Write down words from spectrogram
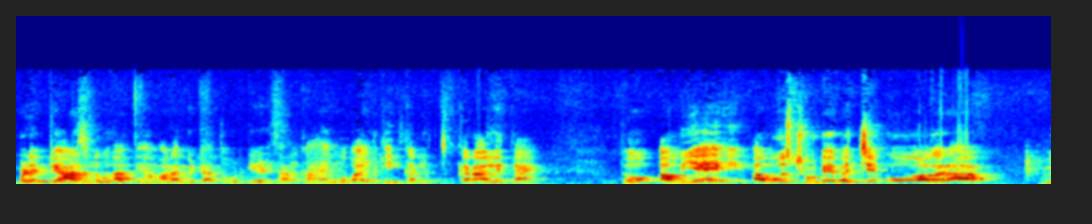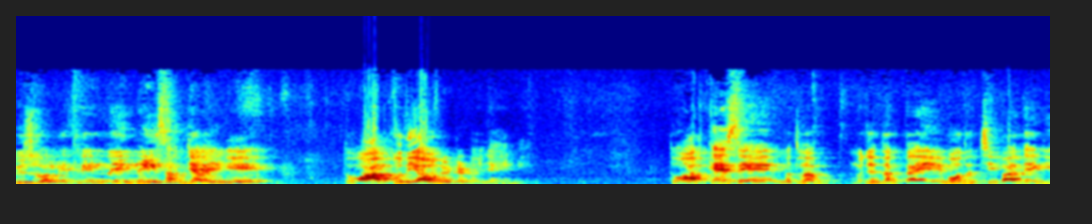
बड़े प्यार से लोग बताते हैं हमारा बेटा तो डेढ़ साल का है मोबाइल ठीक कर, करा लेता है। तो अब यह है कि अब उस छोटे बच्चे को अगर आप विजुअल के थ्री नहीं नहीं समझाएँगे तो आप खुद ही आउटडेटेड हो जाएँगे। तो आप कैसे मतलब मुझे लगता है ये बहुत अच्छी बात है कि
